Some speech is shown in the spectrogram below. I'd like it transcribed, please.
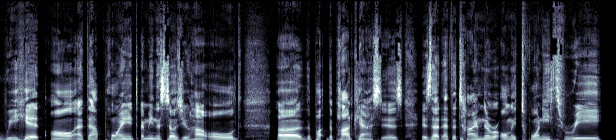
we hit all at that point. I mean, this tells you how old uh, the po- the podcast is. Is that at the time there were only 23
